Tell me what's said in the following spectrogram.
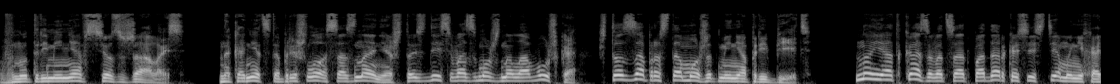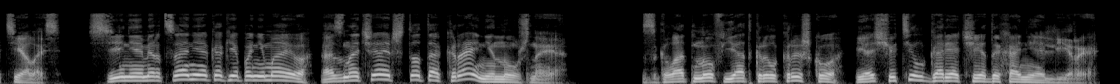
Внутри меня все сжалось. Наконец-то пришло осознание, что здесь возможна ловушка, что запросто может меня прибить. Но и отказываться от подарка системы не хотелось. Синее мерцание, как я понимаю, означает что-то крайне нужное. Сглотнув, я открыл крышку и ощутил горячее дыхание Лиры.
